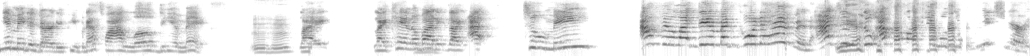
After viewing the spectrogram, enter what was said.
give me the dirty people. That's why I love DMX. Mm-hmm. Like, like can't mm-hmm. nobody mm-hmm. like I to me. I feel like DMX going to heaven. I just yeah. do. I feel like he was a preacher.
